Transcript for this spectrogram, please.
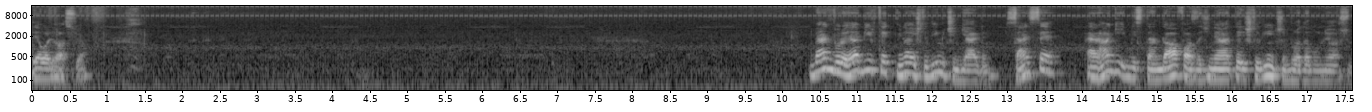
Devalüasyon. Ben buraya bir tek günah işlediğim için geldim. Sense herhangi iblisten daha fazla cinayetler işlediğin için burada bulunuyorsun.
